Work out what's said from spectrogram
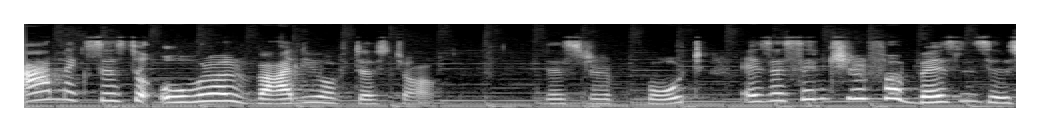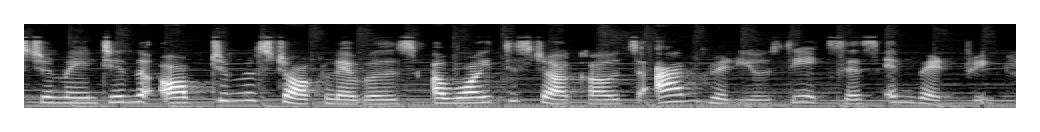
and access the overall value of the stock. This report is essential for businesses to maintain the optimal stock levels, avoid the stockouts, and reduce the excess inventory.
